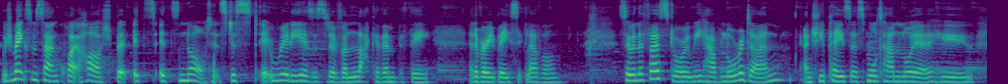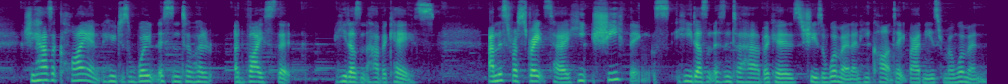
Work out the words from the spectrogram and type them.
which makes them sound quite harsh, but it's it's not. It's just it really is a sort of a lack of empathy at a very basic level. So in the first story we have Laura Dern and she plays a small town lawyer who she has a client who just won't listen to her advice that he doesn't have a case. And this frustrates her. He she thinks he doesn't listen to her because she's a woman and he can't take bad news from a woman.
